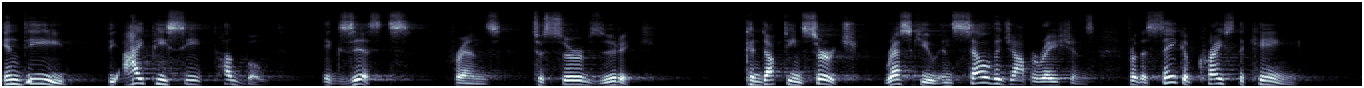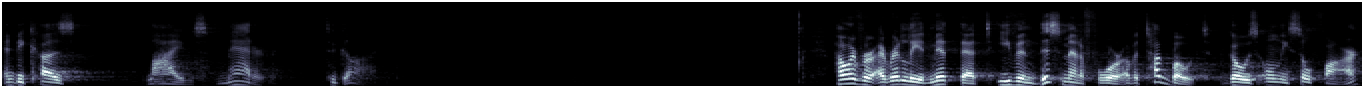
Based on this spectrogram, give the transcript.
Indeed, the IPC tugboat exists, friends, to serve Zurich, conducting search, rescue, and salvage operations for the sake of Christ the King and because lives matter to God. However, I readily admit that even this metaphor of a tugboat goes only so far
